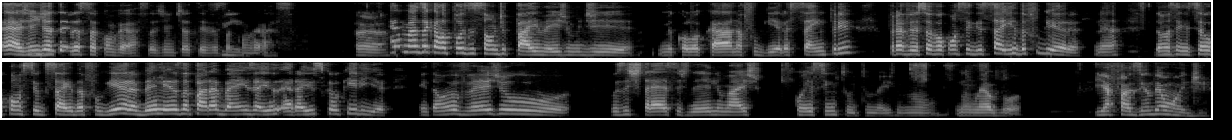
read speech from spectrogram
É, a gente e... já teve essa conversa, a gente já teve Sim. essa conversa. É. é mais aquela posição de pai mesmo, de me colocar na fogueira sempre, para ver se eu vou conseguir sair da fogueira, né? Então, assim, se eu consigo sair da fogueira, beleza, parabéns, era isso que eu queria. Então, eu vejo os estresses dele mais com esse intuito mesmo, não, não levo. E a fazenda é onde?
